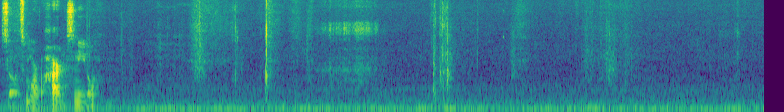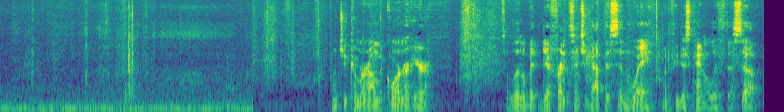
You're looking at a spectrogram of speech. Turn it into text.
so it's more of a harness needle. Once you come around the corner here, it's a little bit different since you got this in the way. What if you just kind of lift this up?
